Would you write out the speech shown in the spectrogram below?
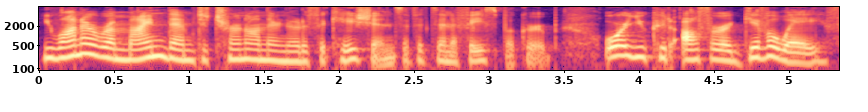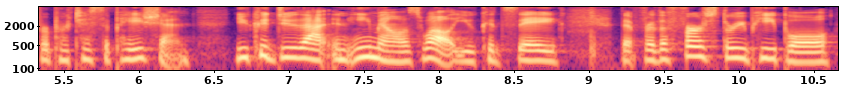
you want to remind them to turn on their notifications if it's in a Facebook group, or you could offer a giveaway for participation. You could do that in email as well. You could say that for the first three people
